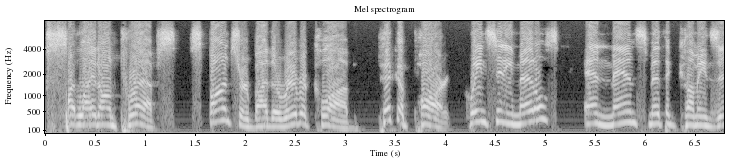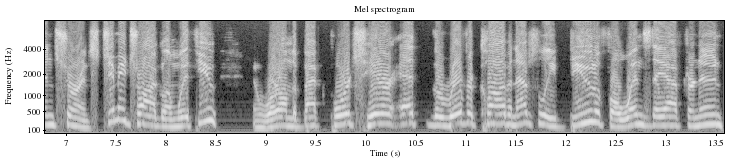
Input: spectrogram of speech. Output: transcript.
Spotlight on Preps, sponsored by the River Club. Pick apart Queen City Metals and Man Smith and Cummings Insurance. Jimmy Troglin with you, and we're on the back porch here at the River Club. An absolutely beautiful Wednesday afternoon.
